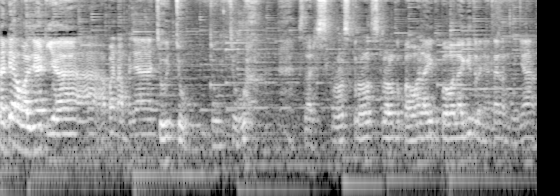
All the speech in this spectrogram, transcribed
Tadi awalnya dia apa namanya Jojo Jojo setelah scroll scroll scroll ke bawah lagi ke bawah lagi ternyata nemunya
